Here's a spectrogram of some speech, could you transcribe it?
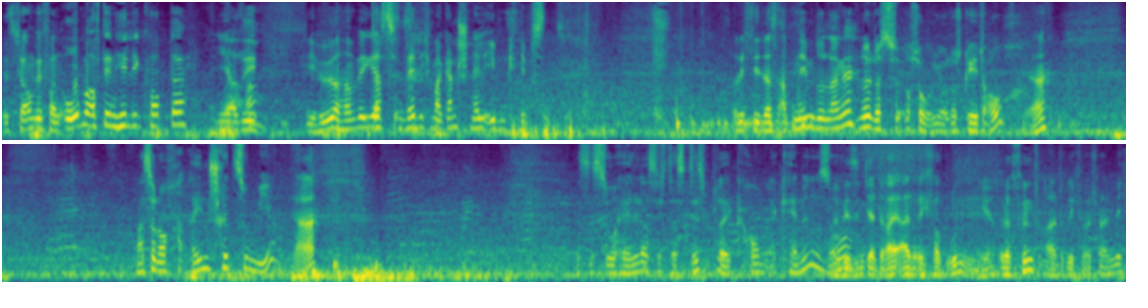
Jetzt schauen wir von oben auf den Helikopter. Ja. Also die Höhe haben wir jetzt. Das werde ich mal ganz schnell eben knipsen. Soll ich dir das abnehmen so lange? Ne, das, ach so, ja, das geht auch. Ja. Machst du noch einen Schritt zu mir? Ja. Es ist so hell, dass ich das Display kaum erkenne. So. Ja, wir sind ja dreiadrig verbunden hier. Oder fünfadrig wahrscheinlich.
